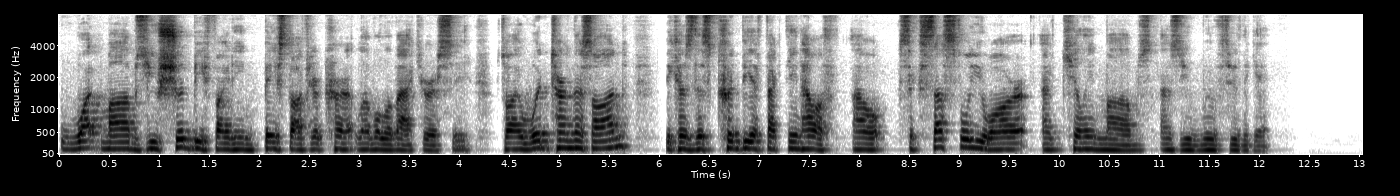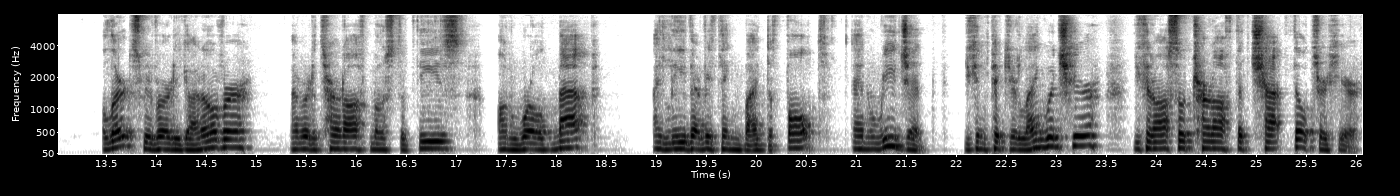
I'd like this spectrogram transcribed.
what mobs you should be fighting based off your current level of accuracy. So I would turn this on because this could be affecting how, how successful you are at killing mobs as you move through the game. Alerts, we've already gone over. Remember to turn off most of these. On world map, I leave everything by default. And region, you can pick your language here. You can also turn off the chat filter here.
